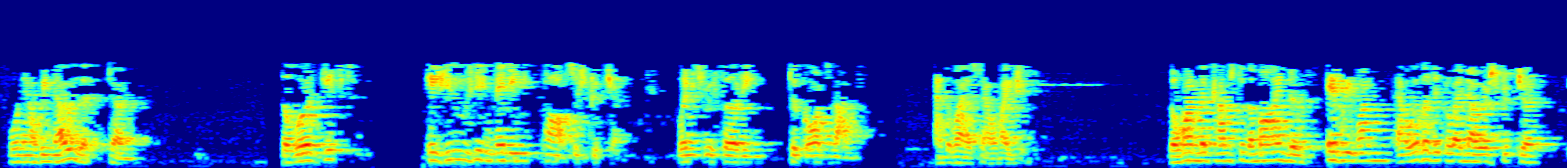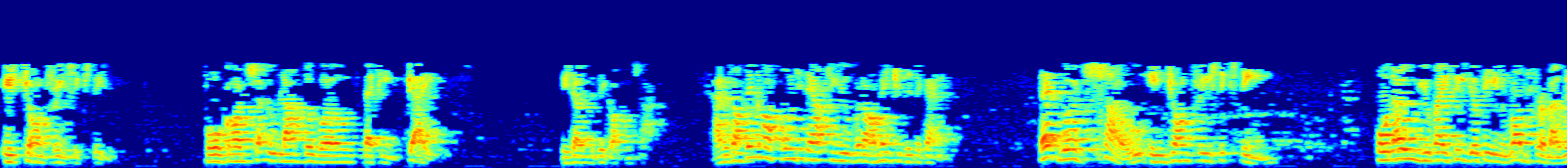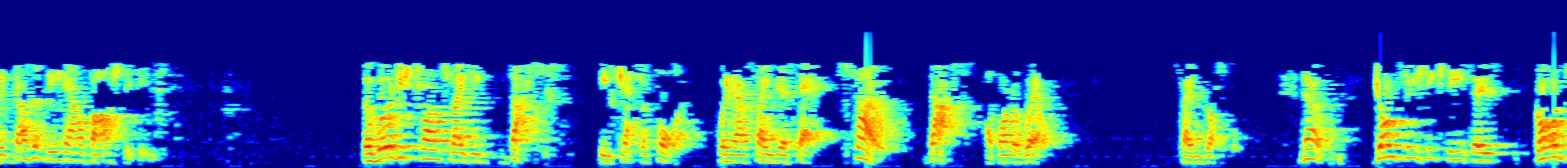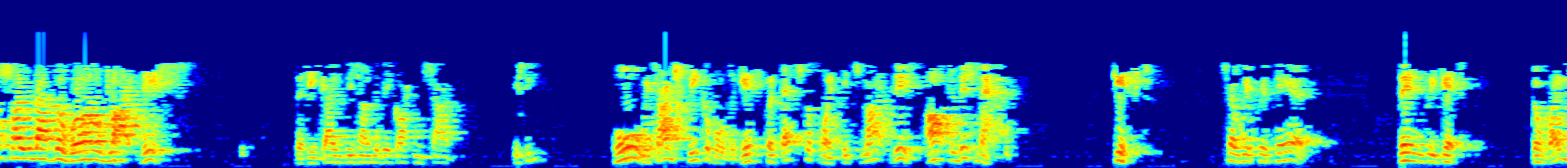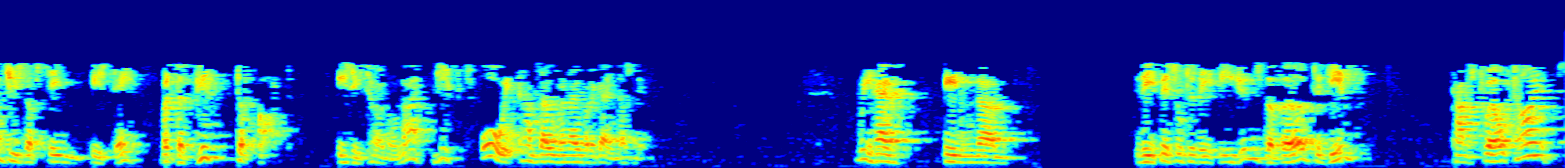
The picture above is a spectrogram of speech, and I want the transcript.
Well now we know that um, the word gift is used in many parts of scripture when it's referring to God's love and the way of salvation. The one that comes to the mind of everyone, however little they know of scripture, is John 3.16. For God so loved the world that he gave his only begotten son. And as I think I pointed out to you, but I'll mention it again. That word so in John 3.16, although you may feel you're being robbed for a moment, doesn't mean how vast it is. The word is translated thus in chapter 4 when our Saviour said, so, thus, upon a well. Same gospel. No, John 3.16 says, God so loved the world like this, that he gave his only begotten son. You see? Oh, it's unspeakable, the gift, but that's the point. It's like this, after this manner. Gift. So we're prepared. Then we get the wages of sin is death, but the gift of God is eternal life. Gift. Oh, it comes over and over again, doesn't it? We have in um, the epistle to the Ephesians the verb to give comes 12 times.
